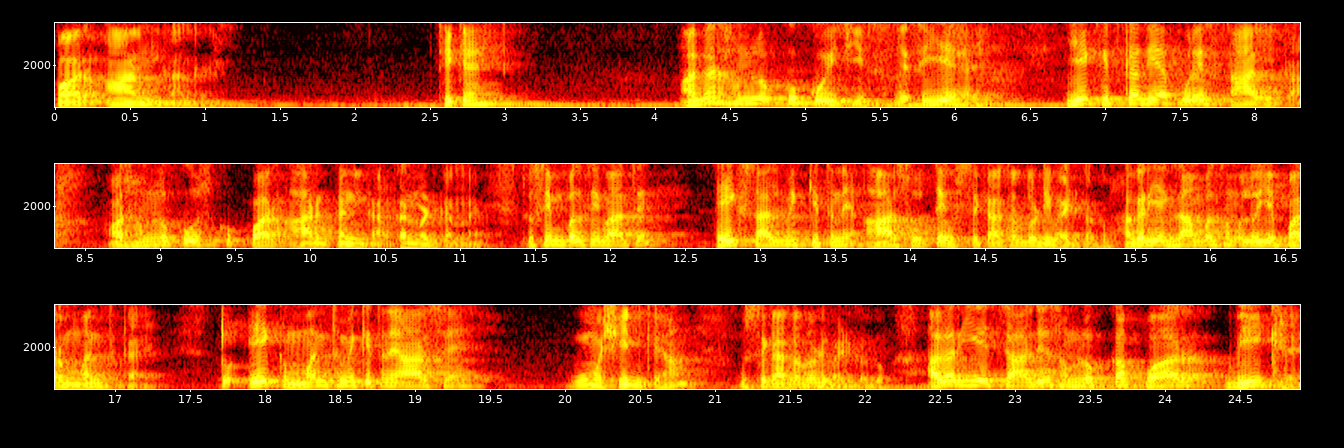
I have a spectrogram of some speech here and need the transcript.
पर आर निकाल रहे हैं। ठीक है? अगर हम लोग को कोई चीज़, जैसे ये है, ये कितना दिया पूरे साल का। और हम लोग को उसको पर आर का निकाल कन्वर्ट करना है। तो सिंपल सी बात है, एक साल में कितने आर्स होते हैं, उससे क्या कर दो डिवाइड कर दो। अगर ये एग्ज़ाम्पल समझ लो, ये पर मंथ का है तो एक मंथ में कितने आर्स हैं? वो मशीन के हाँ उससे क्या कर दो डिवाइड कर दो। अगर ये चार्जेस हम लोग का पर वीक है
